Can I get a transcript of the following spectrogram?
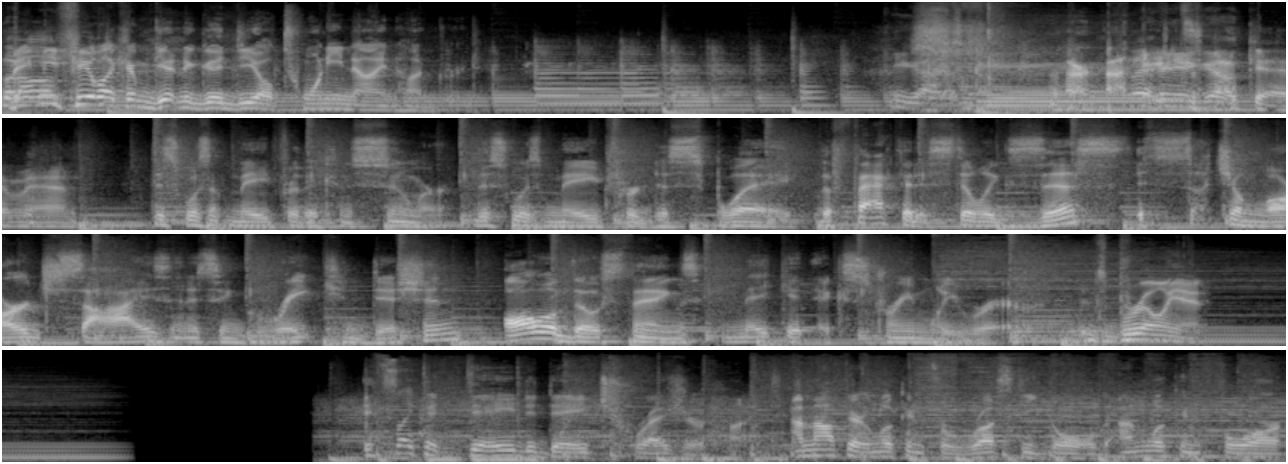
But Make I'll- me feel like I'm getting a good deal. 2,900. you got it. all right. There you go. Okay, man. This wasn't made for the consumer. This was made for display. The fact that it still exists, it's such a large size and it's in great condition, all of those things make it extremely rare. It's brilliant. it's like a day-to-day treasure hunt. I'm out there looking for rusty gold. I'm looking for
